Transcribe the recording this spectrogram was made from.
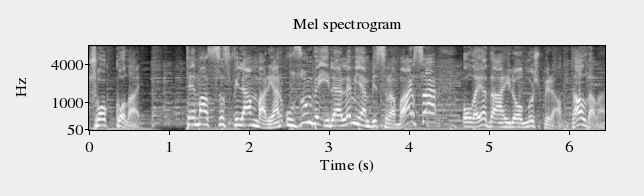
çok kolay. Temassız filan var. Yani uzun ve ilerlemeyen bir sıra varsa olaya dahil olmuş bir aptal da var.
